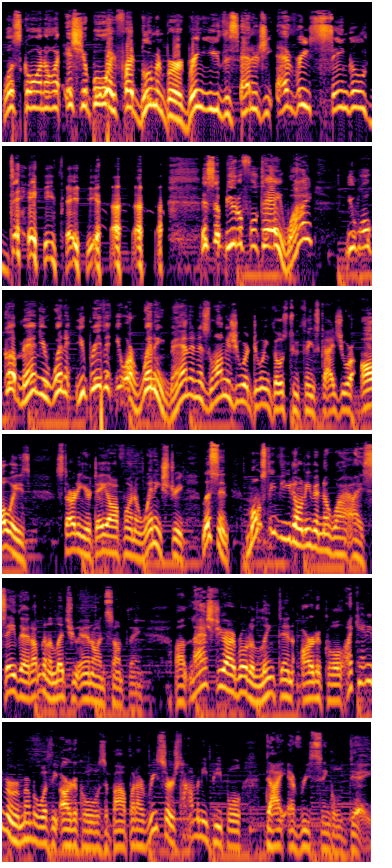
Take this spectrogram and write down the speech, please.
What's going on? It's your boy, Fred Blumenberg, bringing you this energy every single day, baby. it's a beautiful day. Why? You woke up, man. You're winning. You breathe it. You are winning, man. And as long as you are doing those two things, guys, you are always starting your day off on a winning streak. Listen, most of you don't even know why I say that. I'm going to let you in on something. Uh, last year, I wrote a LinkedIn article. I can't even remember what the article was about, but I researched how many people die every single day.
